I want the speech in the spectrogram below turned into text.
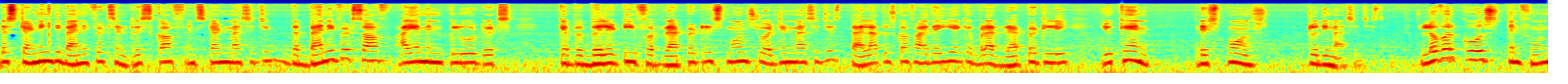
The benefits and risk of instant messaging the benefits of I M include its capability for rapid response to urgent messages पहला तो इसका फ़ायदा ये है कि बड़ा rapidly you can response to the messages lower cost than phone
